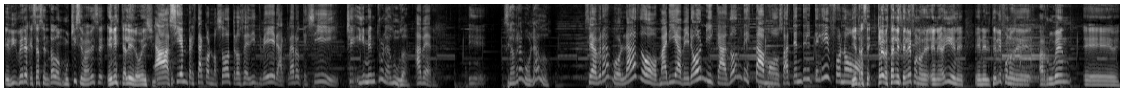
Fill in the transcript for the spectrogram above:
Edith Vera que se ha sentado muchísimas veces en este alero, Belli. Ah, siempre está con nosotros, Edith Vera, claro que sí. Che, y me entró la duda. A ver, eh, ¿Se habrá volado? ¿se habrá volado María Verónica? ¿Dónde estamos? Atendé el teléfono. Mientras, se- claro, está en el teléfono, de- en, ahí en el, en el teléfono de a Rubén, eh,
